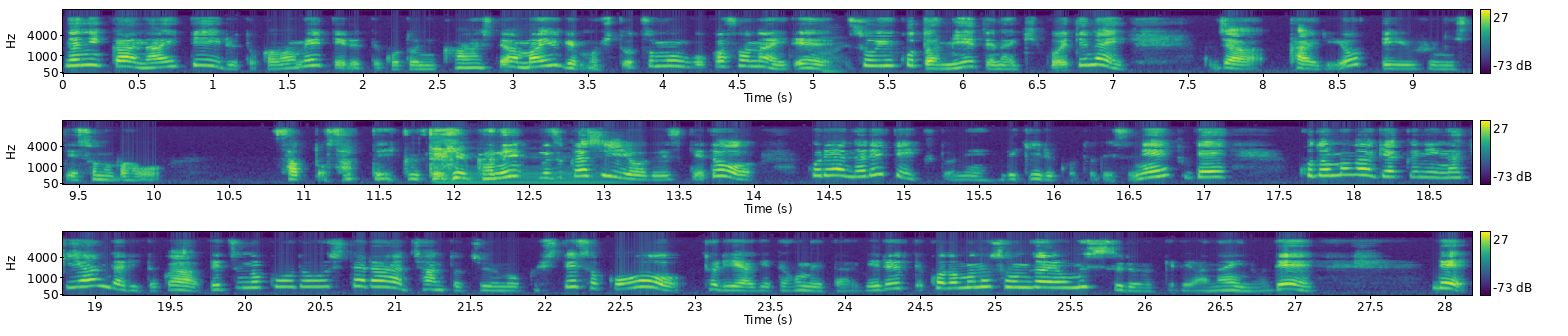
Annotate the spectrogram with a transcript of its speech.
何か泣いているとかわめいているってことに関しては、眉毛も一つも動かさないで、はい、そういうことは見えてない、聞こえてない、じゃあ帰るよっていうふうにして、その場をさっと去っていくというかね、難しいようですけど、これは慣れていくとね、できることですね。で、子供が逆に泣き止んだりとか、別の行動をしたら、ちゃんと注目して、そこを取り上げて褒めてあげるって、子供の存在を無視するわけではないので、で、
